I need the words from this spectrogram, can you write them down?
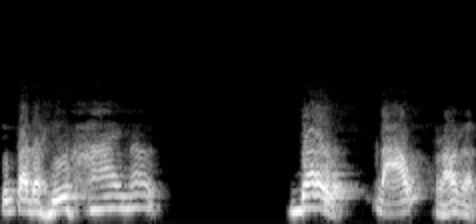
Chúng ta đã hiểu hai nơi. Đời, đạo, rõ rệt.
